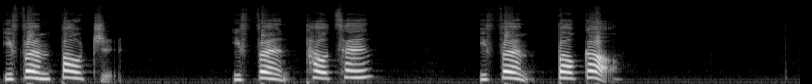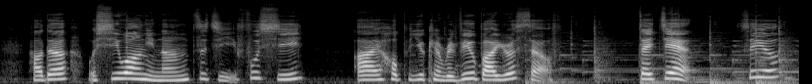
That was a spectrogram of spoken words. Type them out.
一份报纸，一份套餐，一份报告。好的，我希望你能自己复习。I hope you can review by yourself. 再见，See you.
